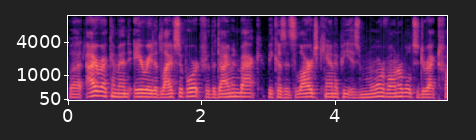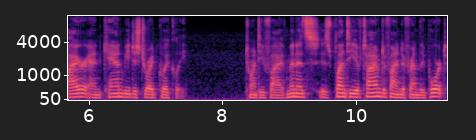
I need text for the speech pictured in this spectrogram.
but I recommend A-rated life support for the Diamondback because its large canopy is more vulnerable to direct fire and can be destroyed quickly. 25 minutes is plenty of time to find a friendly port,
